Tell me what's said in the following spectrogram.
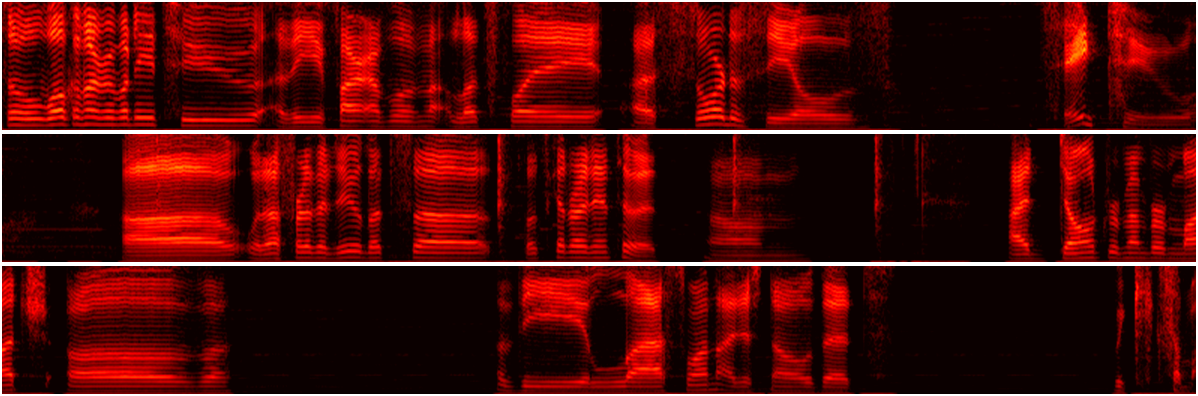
So welcome everybody to the Fire Emblem Let's Play a Sword of Seals Take Two. Uh, without further ado, let's uh, let's get right into it. Um, I don't remember much of the last one. I just know that we kicked some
